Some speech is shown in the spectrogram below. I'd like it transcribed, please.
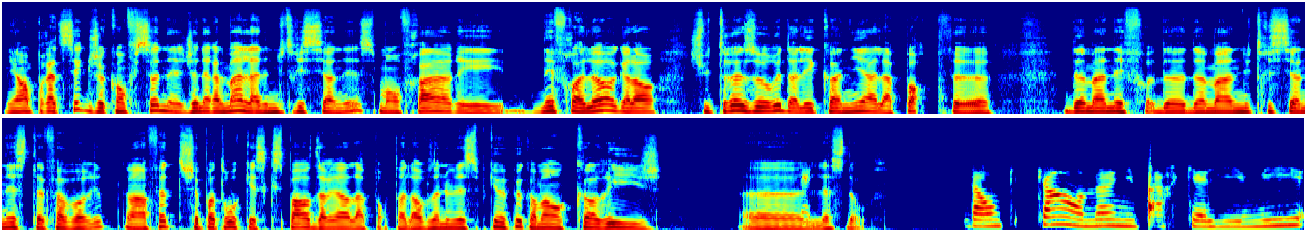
Mais en pratique, je confie ça généralement à la nutritionniste. Mon frère est néphrologue, alors je suis très heureux d'aller cogner à la porte euh, de ma, de, ma nutritionniste favorite. En fait, je ne sais pas trop qu'est-ce qui se passe derrière la porte. Alors, vous allez m'expliquer un peu comment on corrige euh, l'acidose. Donc, quand on a une hyperkaliémie,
